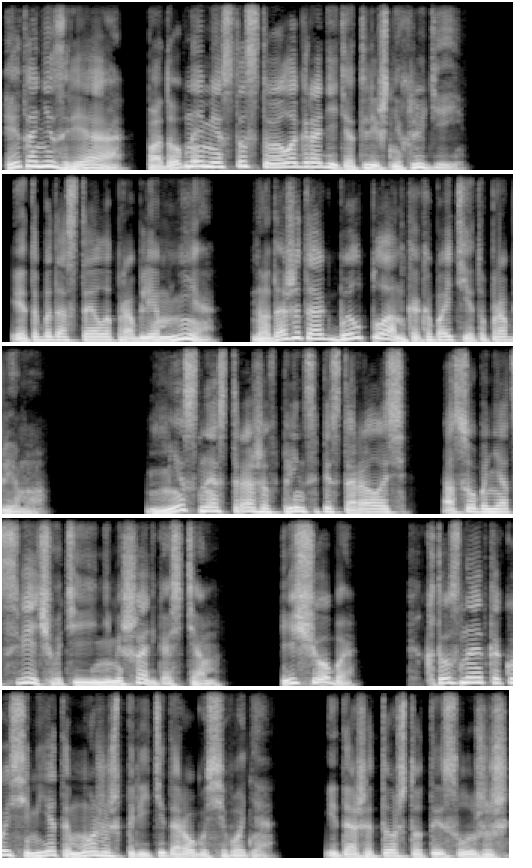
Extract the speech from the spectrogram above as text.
Это не зря. Подобное место стоило оградить от лишних людей. Это бы доставило проблем мне, но даже так был план, как обойти эту проблему. Местная стража в принципе старалась особо не отсвечивать и не мешать гостям. Еще бы. Кто знает, какой семье ты можешь перейти дорогу сегодня. И даже то, что ты служишь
